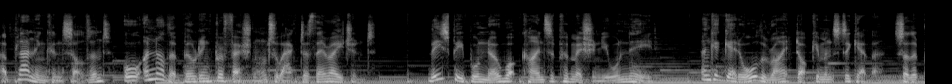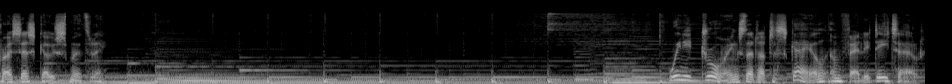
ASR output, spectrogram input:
a planning consultant or another building professional to act as their agent. These people know what kinds of permission you will need and can get all the right documents together so the process goes smoothly. We need drawings that are to scale and fairly detailed.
